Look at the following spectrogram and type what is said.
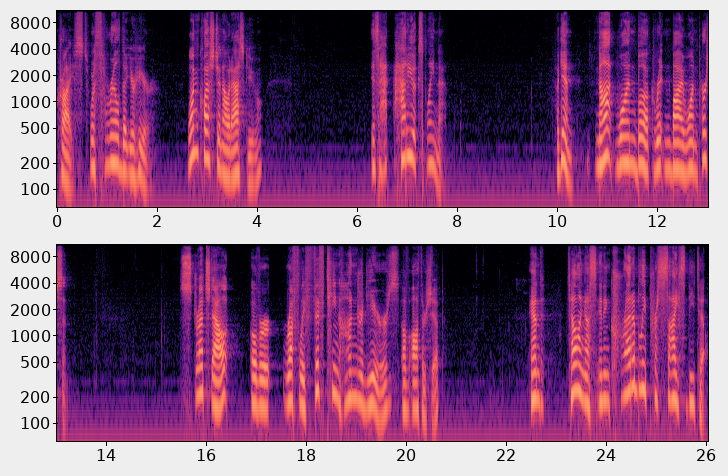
Christ, we're thrilled that you're here. One question I would ask you is how do you explain that? Again, not one book written by one person, stretched out over roughly 1,500 years of authorship and telling us in incredibly precise detail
